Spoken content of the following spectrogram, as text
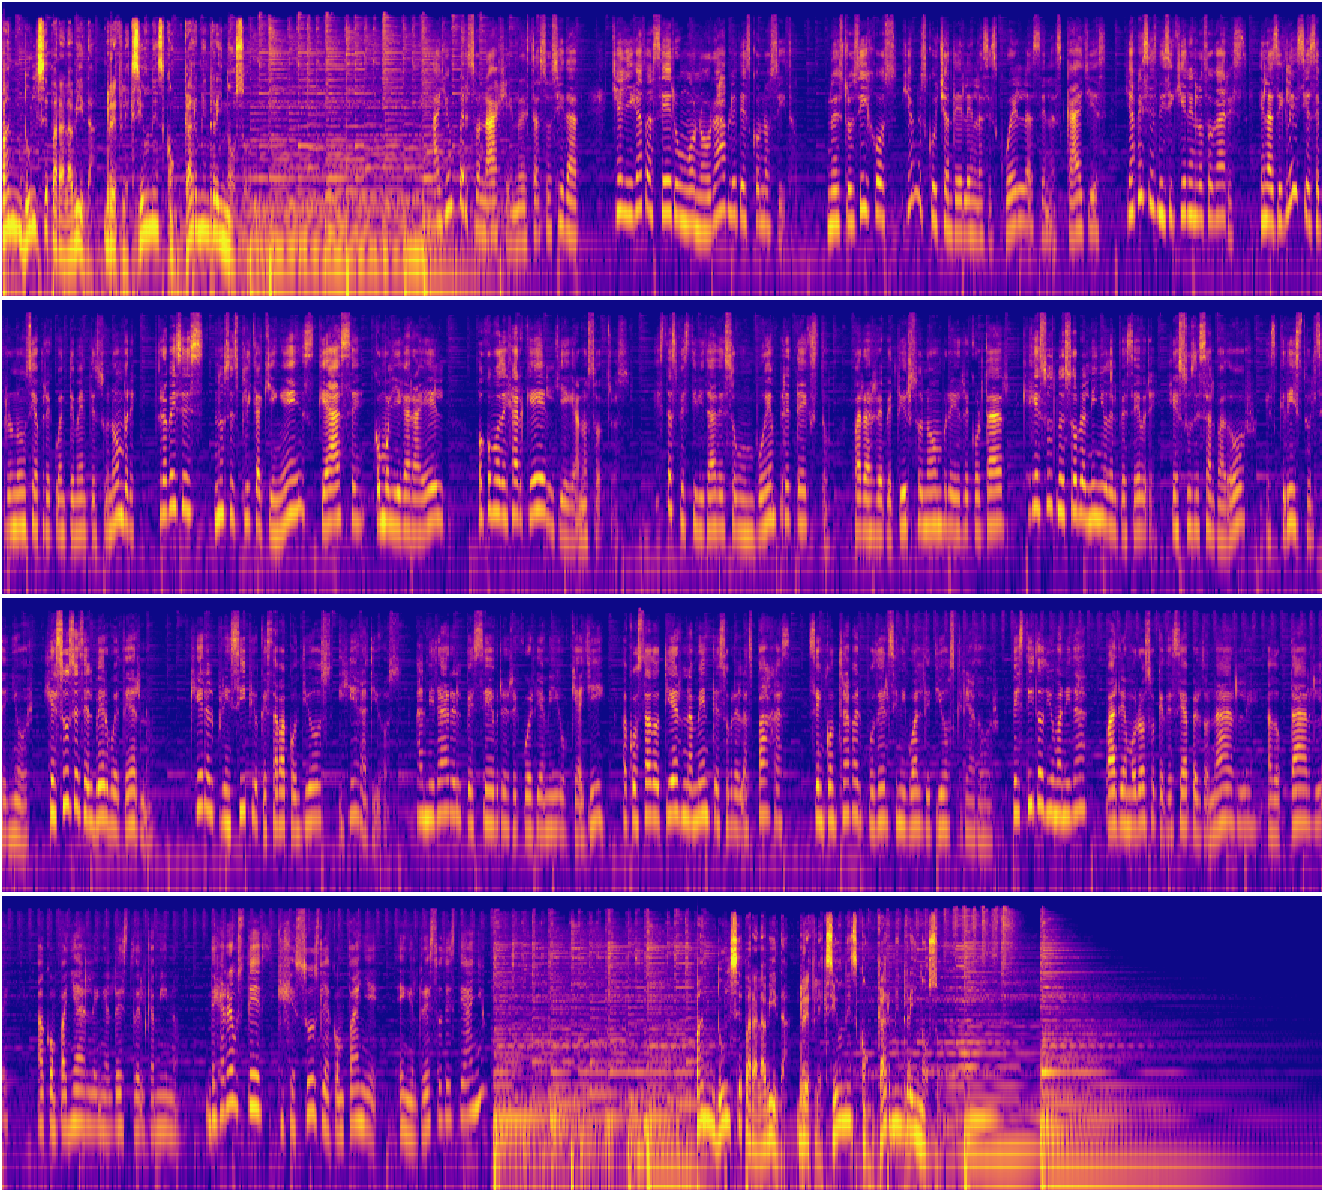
Pan Dulce para la Vida. Reflexiones con Carmen Reynoso. Hay un personaje en nuestra sociedad que ha llegado a ser un honorable desconocido. Nuestros hijos ya no escuchan de él en las escuelas, en las calles y a veces ni siquiera en los hogares. En las iglesias se pronuncia frecuentemente su nombre, pero a veces no se explica quién es, qué hace, cómo llegar a él o cómo dejar que él llegue a nosotros. Estas festividades son un buen pretexto para repetir su nombre y recordar que Jesús no es solo el niño del pesebre, Jesús es Salvador, es Cristo el Señor, Jesús es el Verbo eterno, que era el principio que estaba con Dios y era Dios. Al mirar el pesebre recuerde amigo que allí, acostado tiernamente sobre las pajas, se encontraba el poder sin igual de Dios Creador, vestido de humanidad, Padre amoroso que desea perdonarle, adoptarle, acompañarle en el resto del camino. ¿Dejará usted que Jesús le acompañe en el resto de este año? Pan dulce para la vida. Reflexiones con Carmen Reynoso.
